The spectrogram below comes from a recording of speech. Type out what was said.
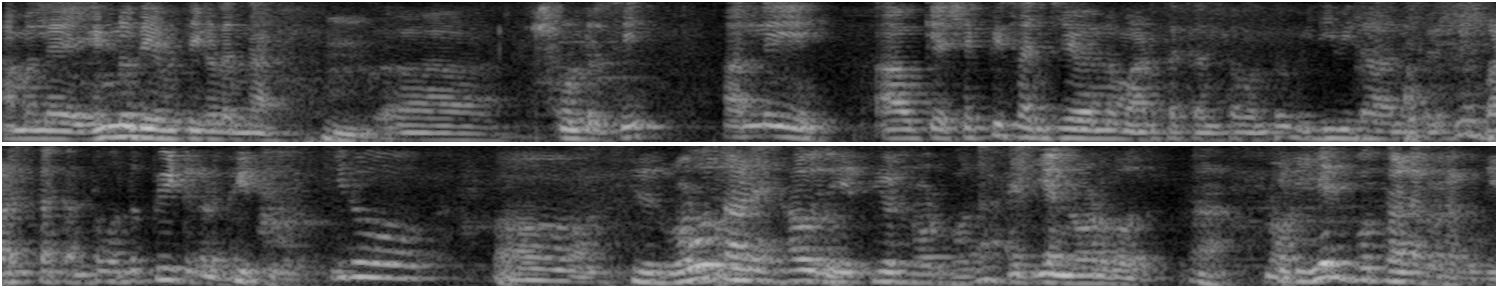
ಆಮೇಲೆ ಹೆಣ್ಣು ದೇವತೆಗಳನ್ನ. ಕುಂಡ್ರಿಸಿ ಅಲ್ಲಿ ಅವಕ್ಕೆ ಶಕ್ತಿ ಸಂಚಯವನ್ನು ಮಾಡ್ತಕ್ಕಂಥ ಒಂದು ವಿಧಿವಿಧಾನಗಳಿಗೆ ಬಳಸ್ತಕ್ಕಂಥ ಒಂದು ಪೀಠಗಳು. ಪೀಠಗಳು. ಇದು ಭೂತಾಳೆ ಹೌದು. ಎತ್ತಿಕೊಂಡು ನೋಡ್ಬೋದಾ? ಇದನ್ನ ನೋಡ್ಬೋದು. ಇದು ಏನ್ ಭೂತಾಳೆ ಬರಬಹುದು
